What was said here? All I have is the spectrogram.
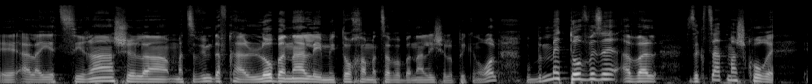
אה, על היצירה של המצבים דווקא הלא בנאליים מתוך המצב הבנאלי של הפיק אנד רול. הוא באמת טוב בזה, אבל זה קצת מה שקורה. Uh,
